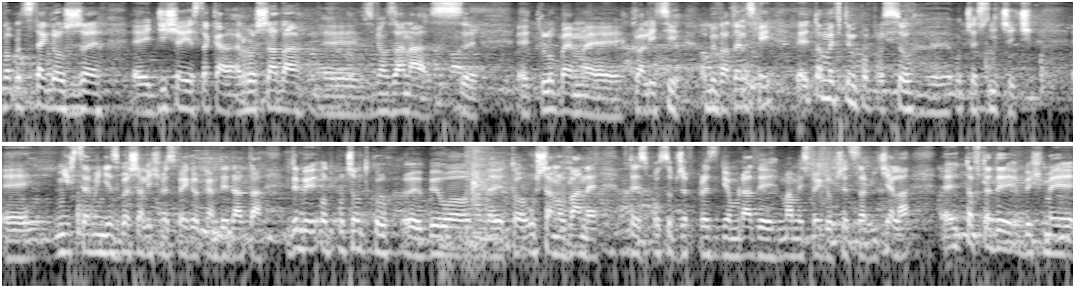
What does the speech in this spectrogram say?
wobec tego, że dzisiaj jest taka roszada związana z klubem Koalicji Obywatelskiej, to my w tym po prostu uczestniczyć nie chcemy, nie zgłaszaliśmy swojego kandydata. Gdyby od początku e, było e, to uszanowane w ten sposób, że w prezydium Rady mamy swojego przedstawiciela, e, to wtedy byśmy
